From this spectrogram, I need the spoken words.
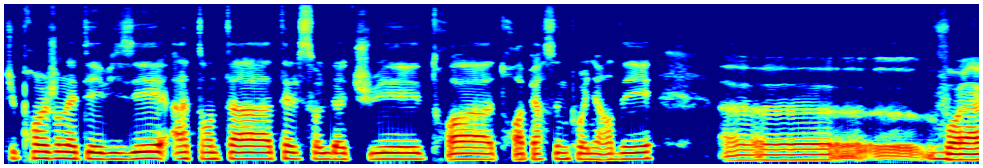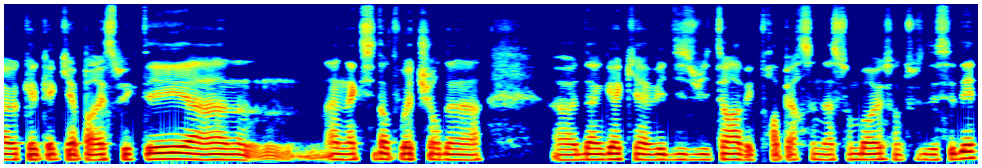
tu prends le journal télévisé, attentat, tel soldat tué, trois, trois personnes poignardées. Euh, voilà, quelqu'un qui a pas respecté, un, accident de voiture d'un euh, gars qui avait 18 ans avec trois personnes à son bord, ils sont tous décédés.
